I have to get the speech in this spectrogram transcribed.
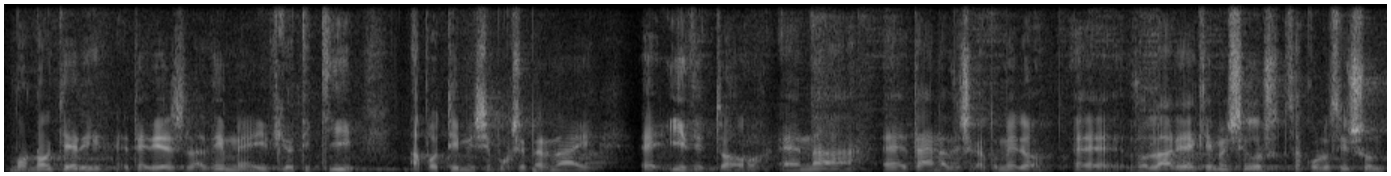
μονόκεροι, εταιρείες δηλαδή με ιδιωτική αποτίμηση που ξεπερνάει ε, ήδη το ένα, ε, τα 1 δισεκατομμύριο ε, δολάρια και είμαι σίγουρος ότι θα ακολουθήσουν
